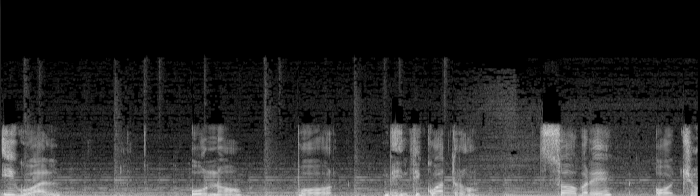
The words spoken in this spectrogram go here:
igual 1 por 24 sobre 8.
